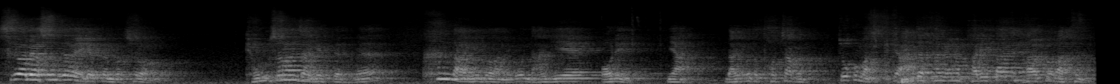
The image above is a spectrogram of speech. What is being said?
스가랴 선자가 얘기했던 것처럼 겸손한 자기 때문에 큰 나귀도 아니고 나귀의 어린 양, 나귀보다 더 작은 조그만 이렇게 앉아 타면 발이 땅에 닿을 것 같은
